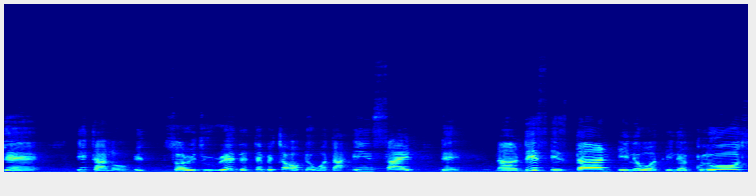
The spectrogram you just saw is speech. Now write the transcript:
the ethanol it, sorry to raise the temperature of the water inside there now this is done in a what? In a closed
